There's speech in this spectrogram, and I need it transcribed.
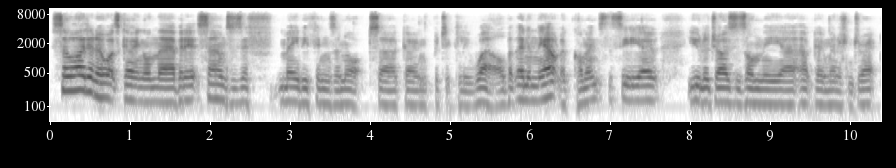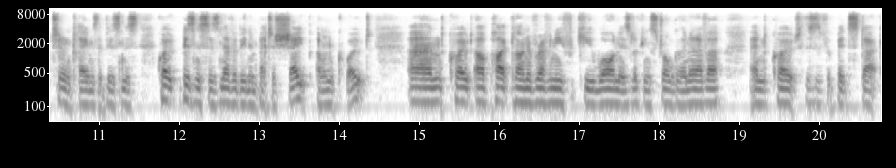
So I don't know what's going on there, but it sounds as if maybe things are not uh, going particularly well. But then in the Outlook comments, the CEO eulogizes on the uh, outgoing managing director and claims the business quote business has never been in better shape unquote and quote our pipeline of revenue for Q1 is looking stronger than ever end quote. This is for Bidstack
